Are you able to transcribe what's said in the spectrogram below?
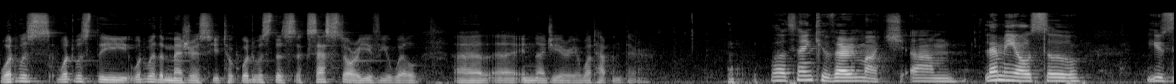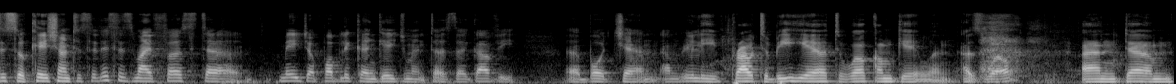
What was what was the what were the measures you took? What was the success story, if you will, uh, uh, in Nigeria? What happened there? Well, thank you very much. Um, let me also use this occasion to say this is my first uh, major public engagement as the Gavi uh, board chair. And I'm really proud to be here to welcome Gayle and as well, and um,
